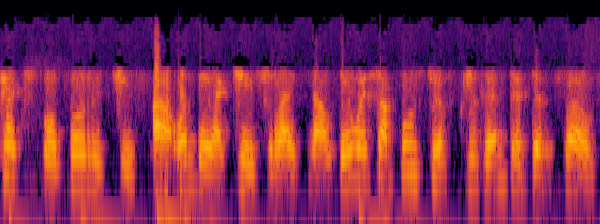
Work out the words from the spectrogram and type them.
tax authorities are on their case right now. They were supposed to have presented themselves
